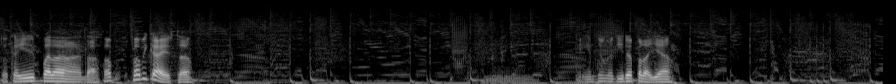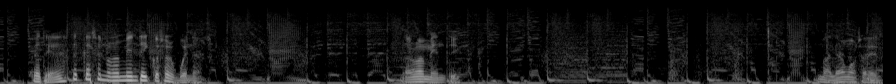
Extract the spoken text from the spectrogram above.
toca ir para la fábrica esta. También tengo que tirar para allá. Espérate, en esta casa normalmente hay cosas buenas. Normalmente. Vale, vamos a ver.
